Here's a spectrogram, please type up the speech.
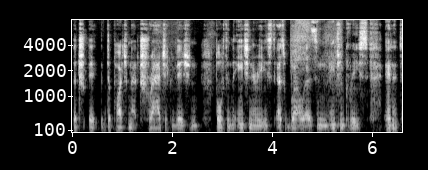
the tr- it departs from that tragic vision, both in the ancient Near East as well as in ancient Greece, and it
